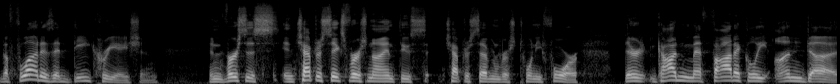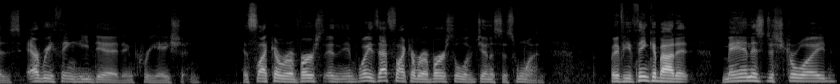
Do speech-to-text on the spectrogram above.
The flood is a decreation. In verses in chapter six, verse nine through chapter seven, verse twenty-four, there, God methodically undoes everything He did in creation. It's like a reverse, in ways, that's like a reversal of Genesis 1. But if you think about it, man is destroyed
